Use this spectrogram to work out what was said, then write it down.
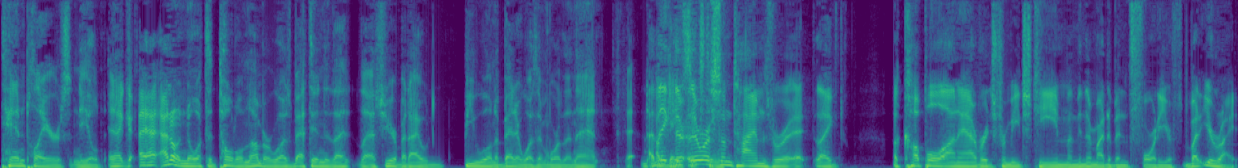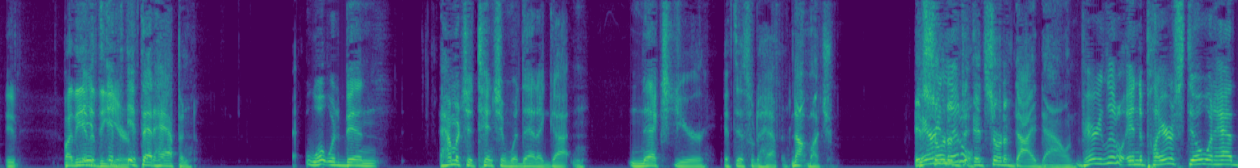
Ten players kneeled, and I, I don't know what the total number was back at the end of that last year, but I would be willing to bet it wasn't more than that. I think there, there were some times where it, like a couple on average from each team. I mean, there might have been forty or, but you're right. It, by the end of the if- year, if that happened, what would have been? How much attention would that have gotten next year if this would have happened? Not much. It Very sort little. of it sort of died down. Very little, and the players still would have,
